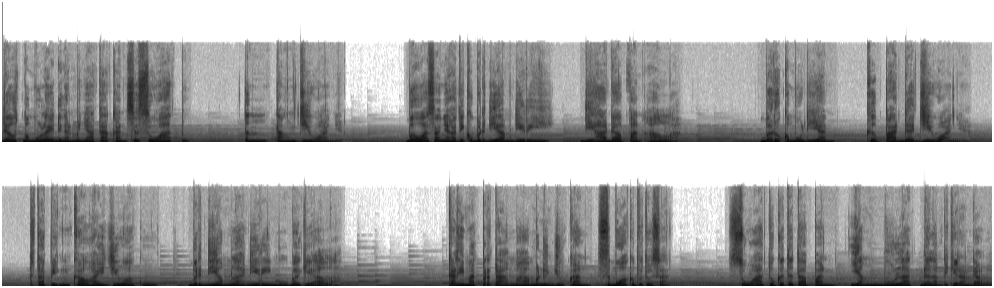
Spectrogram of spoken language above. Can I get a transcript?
Daud memulai dengan menyatakan sesuatu tentang jiwanya. Bahwasanya hatiku berdiam diri di hadapan Allah. Baru kemudian kepada jiwanya. Tetapi engkau hai jiwaku, berdiamlah dirimu bagi Allah. Kalimat pertama menunjukkan sebuah keputusan, suatu ketetapan yang bulat dalam pikiran Daud.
